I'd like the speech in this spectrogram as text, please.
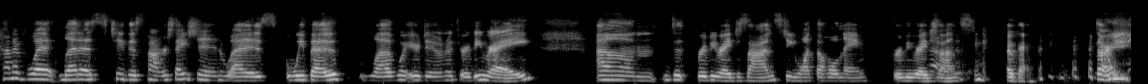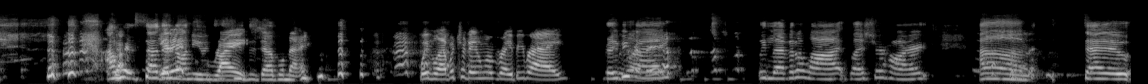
kind of what led us to this conversation was we both love what you're doing with ruby ray um ruby ray designs do you want the whole name ruby ray designs okay sorry i went southern on you right the double name we love what you're doing with ruby ray ruby we ray we love it a lot bless your heart um So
